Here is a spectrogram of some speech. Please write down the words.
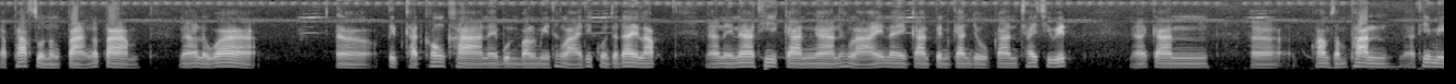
กับภาคส่วนต่างๆก็ตามนะหรือว่าติดขัดข้องคาในบุญบารมีทั้งหลายที่ควรจะได้รับนะในหน้าที่การงานทั้งหลายในการเป็นการอยู่การใช้ชีวิตนะการความสัมพันธ์นะที่มี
